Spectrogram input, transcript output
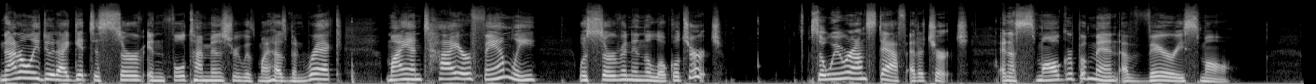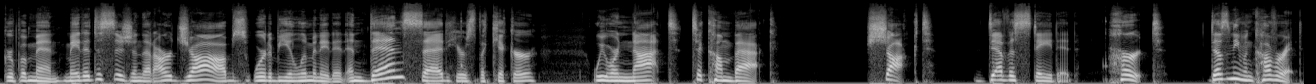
Not only did I get to serve in full time ministry with my husband, Rick, my entire family was serving in the local church. So, we were on staff at a church, and a small group of men, a very small group of men, made a decision that our jobs were to be eliminated and then said, here's the kicker, we were not to come back. Shocked devastated, hurt, doesn't even cover it.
